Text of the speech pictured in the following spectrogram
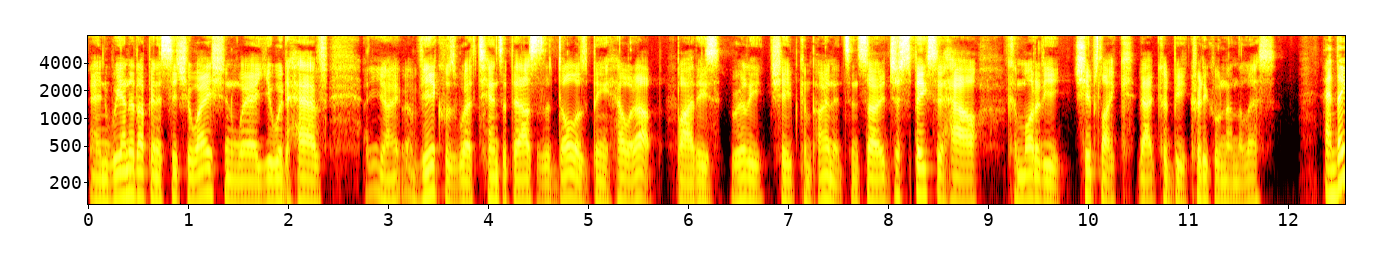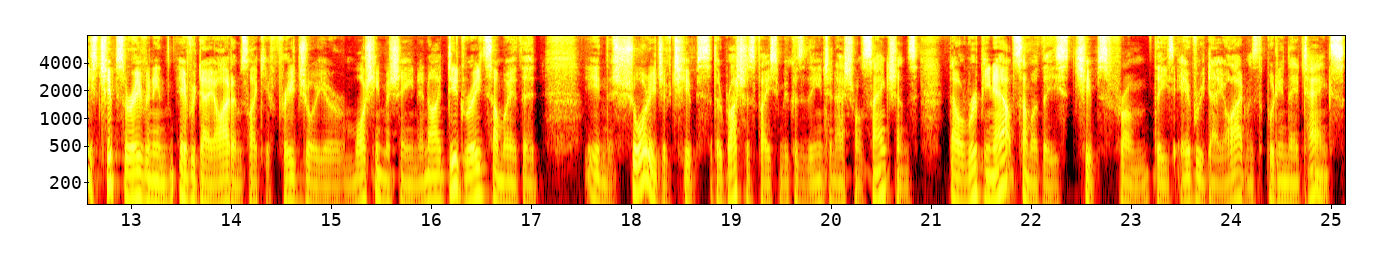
And we ended up in a situation where you would have, you know, vehicles worth tens of thousands of dollars being held up by these really cheap components. And so it just speaks to how commodity chips like that could be critical nonetheless. And these chips are even in everyday items like your fridge or your washing machine. And I did read somewhere that in the shortage of chips that Russia's facing because of the international sanctions, they were ripping out some of these chips from these everyday items to put in their tanks.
